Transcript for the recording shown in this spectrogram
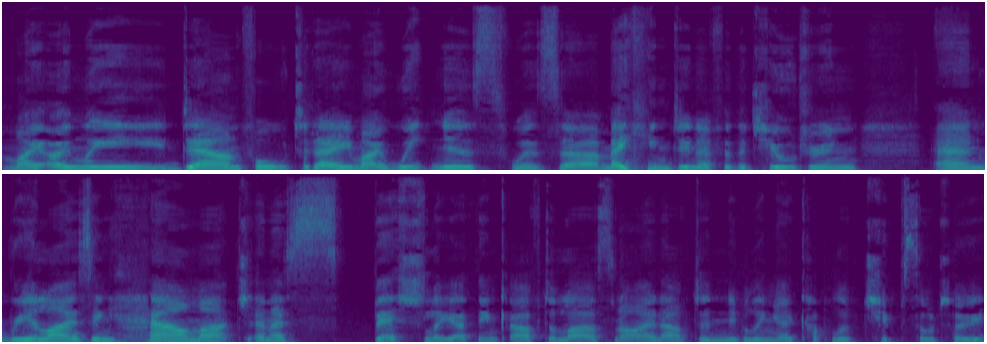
my only downfall today, my weakness, was uh, making dinner for the children and realizing how much, and especially I think after last night, after nibbling a couple of chips or two,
